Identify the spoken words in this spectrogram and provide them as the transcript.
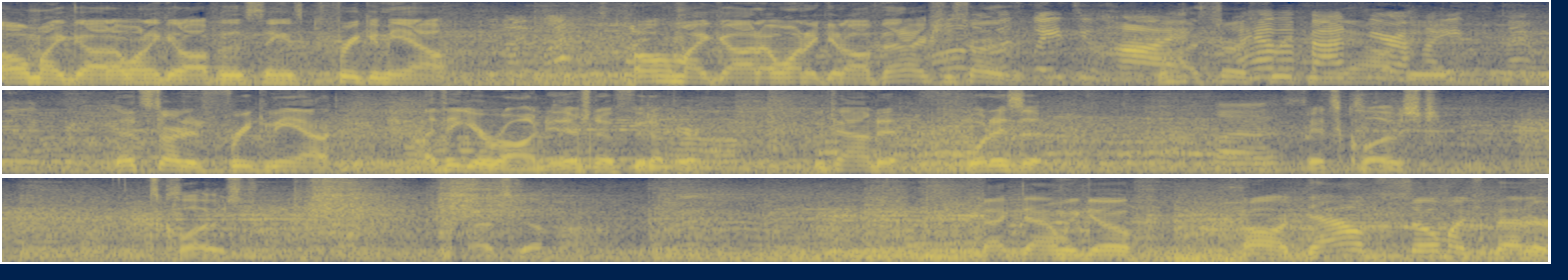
Oh my god, I want to get off of this thing. It's freaking me out. Oh my god, I want to get off. That oh, actually It started. was way too high. Well, it started I have a bad fear out, of dude. heights, and that really freaked me That started freaking me out. I think you're wrong, dude. There's no food up here. We found it. What is it? out. Close. It's closed. It's closed. Let's go. Back down we go. Oh, down so much better.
